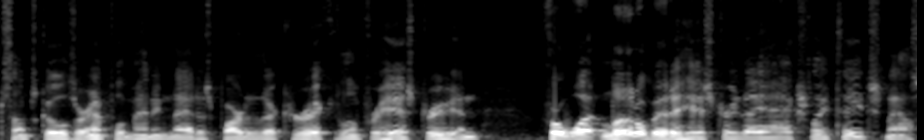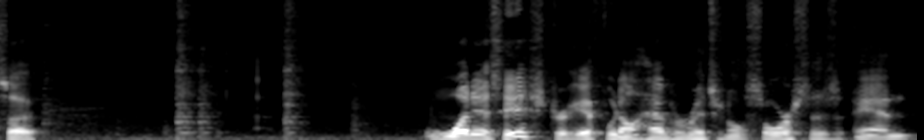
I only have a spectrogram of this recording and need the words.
some schools are implementing that as part of their curriculum for history, and for what little bit of history they actually teach now. So what is history if we don't have original sources and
